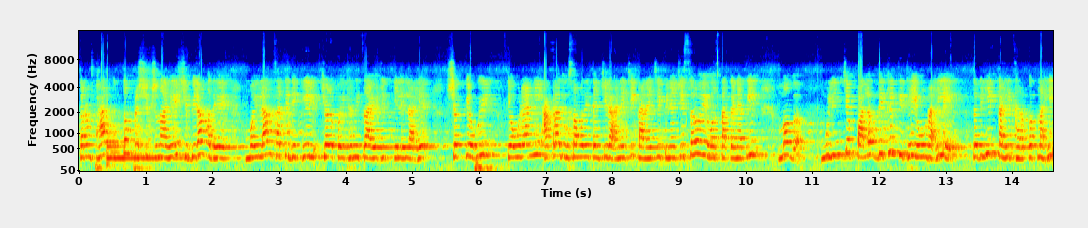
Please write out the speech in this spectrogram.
कारण फार उत्तम प्रशिक्षण आहे. शिबिरामध्ये महिलांसाठी देखील खेळ पैठणीचं आयोजित केलेलं आहे. शक्य होईल तेवढ्यांनी अकरा दिवसामध्ये त्यांची राहण्याची खाण्याची पिण्याची सर्व व्यवस्था करण्यात येईल. मग मुलींचे पालक देखील तिथे येऊन राहिले तरीही काहीच हरकत नाही.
